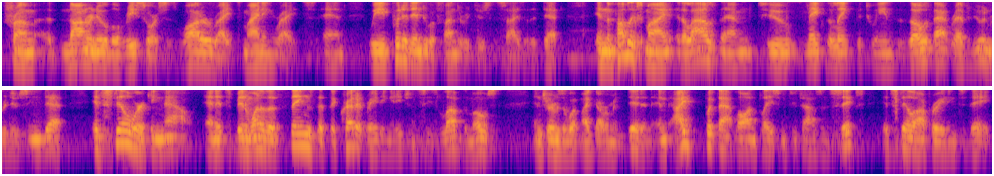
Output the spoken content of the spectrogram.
from non renewable resources, water rights, mining rights, and we put it into a fund to reduce the size of the debt. In the public's mind, it allows them to make the link between that revenue and reducing debt. It's still working now, and it's been one of the things that the credit rating agencies love the most in terms of what my government did. And, and I put that law in place in 2006. It's still operating today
